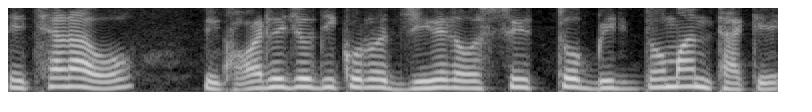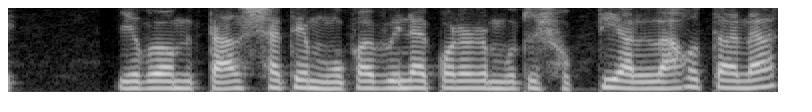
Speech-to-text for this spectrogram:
এছাড়াও, ঘরে যদি কোনো জিনের অস্তিত্ব বিদ্যমান থাকে এবং তার সাথে মোকাবিলা করার মতো শক্তি আল্লাহ তালা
